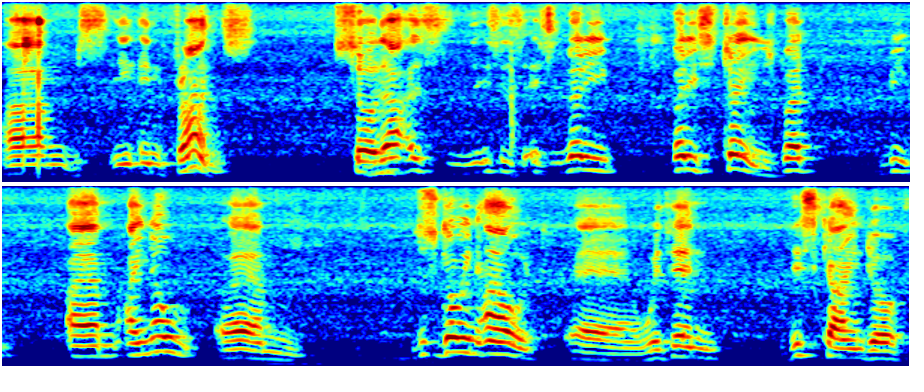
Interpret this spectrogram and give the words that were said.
um, in France. So that is this is it's very very strange. But be, um, I know um, just going out uh, within this kind of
